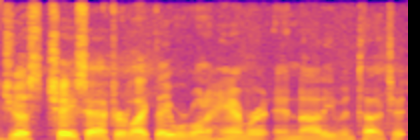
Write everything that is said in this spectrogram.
just chase after it like they were going to hammer it and not even touch it.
